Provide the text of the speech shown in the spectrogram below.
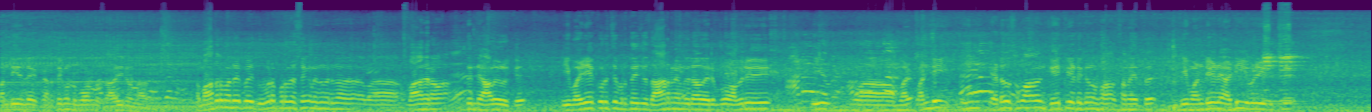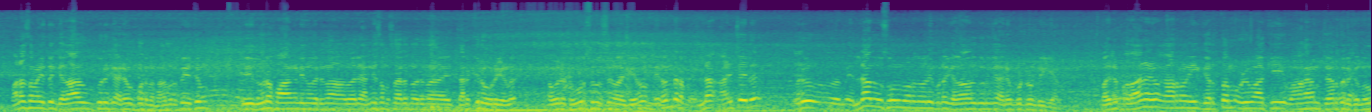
വണ്ടിയിൽ കടത്തിക്കൊണ്ട് പോകാനുള്ള സാഹചര്യം ഉണ്ടാകുന്നത്. മാത്രമല്ല ഇപ്പോൾ ഈ ദൂരപ്രദേശങ്ങളിൽ നിന്ന് വരുന്ന വാഹനത്തിന്റെ ആളുകൾക്ക് ഈ വഴിയെക്കുറിച്ച് പ്രത്യേകിച്ച് ധാരണയൊന്നുമില്ലാതെ വരുമ്പോൾ അവർ ഈ വണ്ടി ഈ ഇടതുഭാഗം കയറ്റിയെടുക്കുന്ന സമയത്ത് ഈ വണ്ടിയുടെ അടി വഴി ഇടിച്ച് പല സമയത്തും ഗതാഗതക്കുരുക്ക് അനുഭവപ്പെടുന്നുണ്ട്. അത് പ്രത്യേകിച്ചും ഈ ദൂരഭാഗങ്ങളിൽ നിന്ന് വരുന്ന അതുപോലെ അന്യസംസ്ഥാനത്ത് നിന്ന് വരുന്ന ചരക്ക് ലോറികൾ അതുപോലെ ടൂറിസ്റ്റ് ബസ്സുകളൊക്കെ. നിരന്തരം എല്ലാ ആഴ്ചയിൽ ഒരു എല്ലാ ദിവസവും എന്ന് പറഞ്ഞാൽ ഇവിടെ ഗതാഗതക്കുരുക്ക് അനുഭവപ്പെട്ടുകൊണ്ടിരിക്കുകയാണ്. അതിന് പ്രധാന കാരണം ഈ ഗർത്തം ഒഴിവാക്കി വാഹനം ചേർത്തെടുക്കുന്നു.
